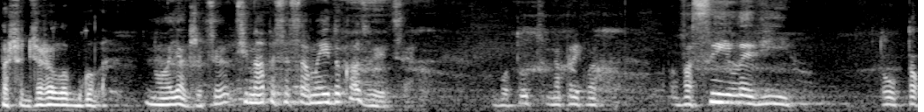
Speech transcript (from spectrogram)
перше джерело мови. Ну а як же? Це, ці написи саме і доказують це. Бо тут, наприклад, Василеві, тобто,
